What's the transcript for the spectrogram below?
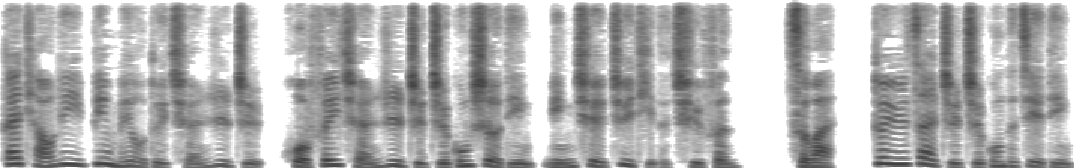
该条例并没有对全日制或非全日制职工设定明确具体的区分。此外，对于在职职工的界定。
